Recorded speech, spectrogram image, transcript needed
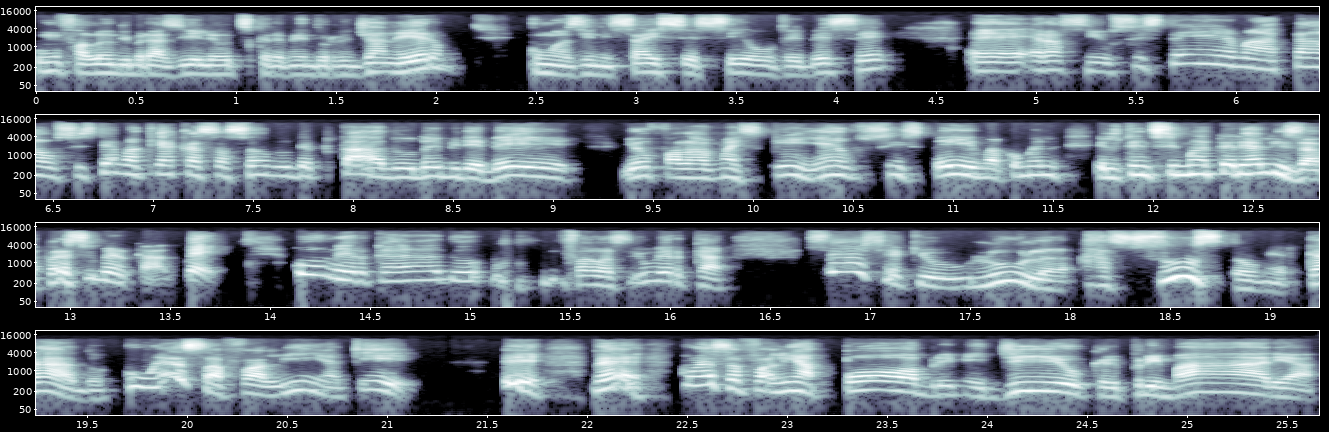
um falando de Brasília, outro escrevendo Rio de Janeiro, com as iniciais CC ou VBC. É, era assim, o sistema, tal, o sistema que é a cassação do deputado do MDB. E eu falava, mas quem é o sistema? Como ele, ele tem de se materializar? Parece o mercado. Bem, o mercado, fala assim, o mercado. Você acha que o Lula assusta o mercado com essa falinha aqui? né? com essa falinha pobre, medíocre, primária.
